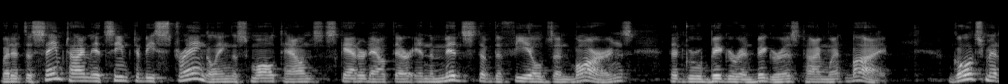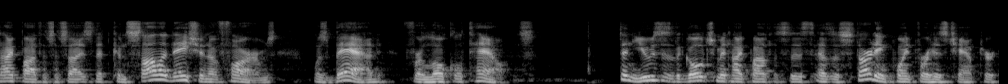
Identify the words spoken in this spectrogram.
but at the same time it seemed to be strangling the small towns scattered out there in the midst of the fields and barns that grew bigger and bigger as time went by. Goldschmidt hypothesized that consolidation of farms was bad for local towns. He uses the Goldschmidt hypothesis as a starting point for his chapter.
